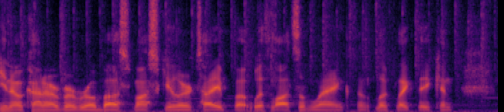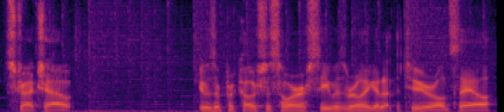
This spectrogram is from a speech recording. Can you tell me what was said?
you know, kind of a robust muscular type, but with lots of length and look like they can stretch out. He was a precocious horse. He was really good at the two-year-old sale,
